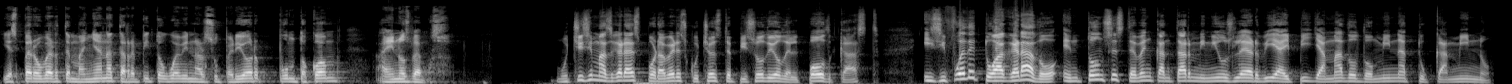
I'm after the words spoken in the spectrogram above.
y espero verte mañana. Te repito, webinarsuperior.com. Ahí nos vemos. Muchísimas gracias por haber escuchado este episodio del podcast. Y si fue de tu agrado, entonces te va a encantar mi newsletter VIP llamado Domina tu Camino.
